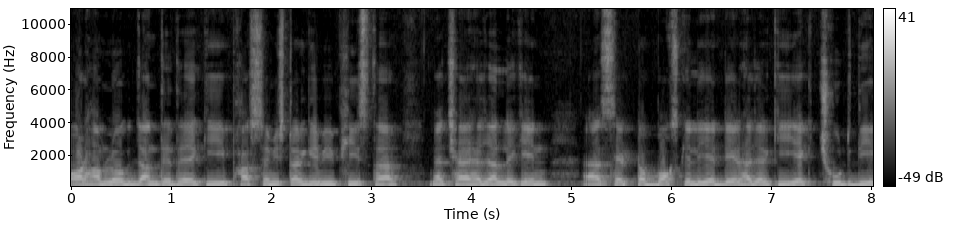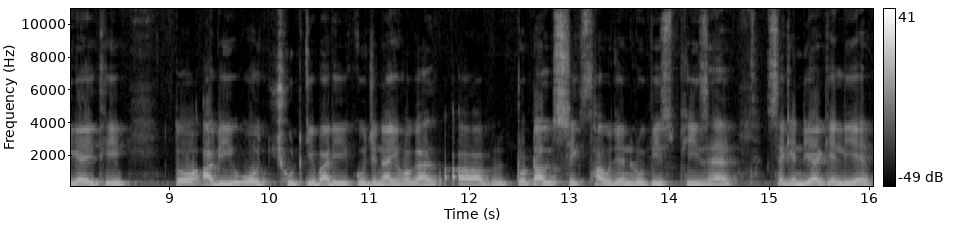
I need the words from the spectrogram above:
और हम लोग जानते थे कि फ़र्स्ट सेमिस्टर की भी फ़ीस था छः हज़ार, लेकिन सेट टॉप बॉक्स के लिए डेढ़ हज़ार की एक छूट दी गई थी। तो अभी वो छूट की बारी कुछ नहीं होगा। Total six thousand rupees fees है सेकेंड ईयर के लिए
